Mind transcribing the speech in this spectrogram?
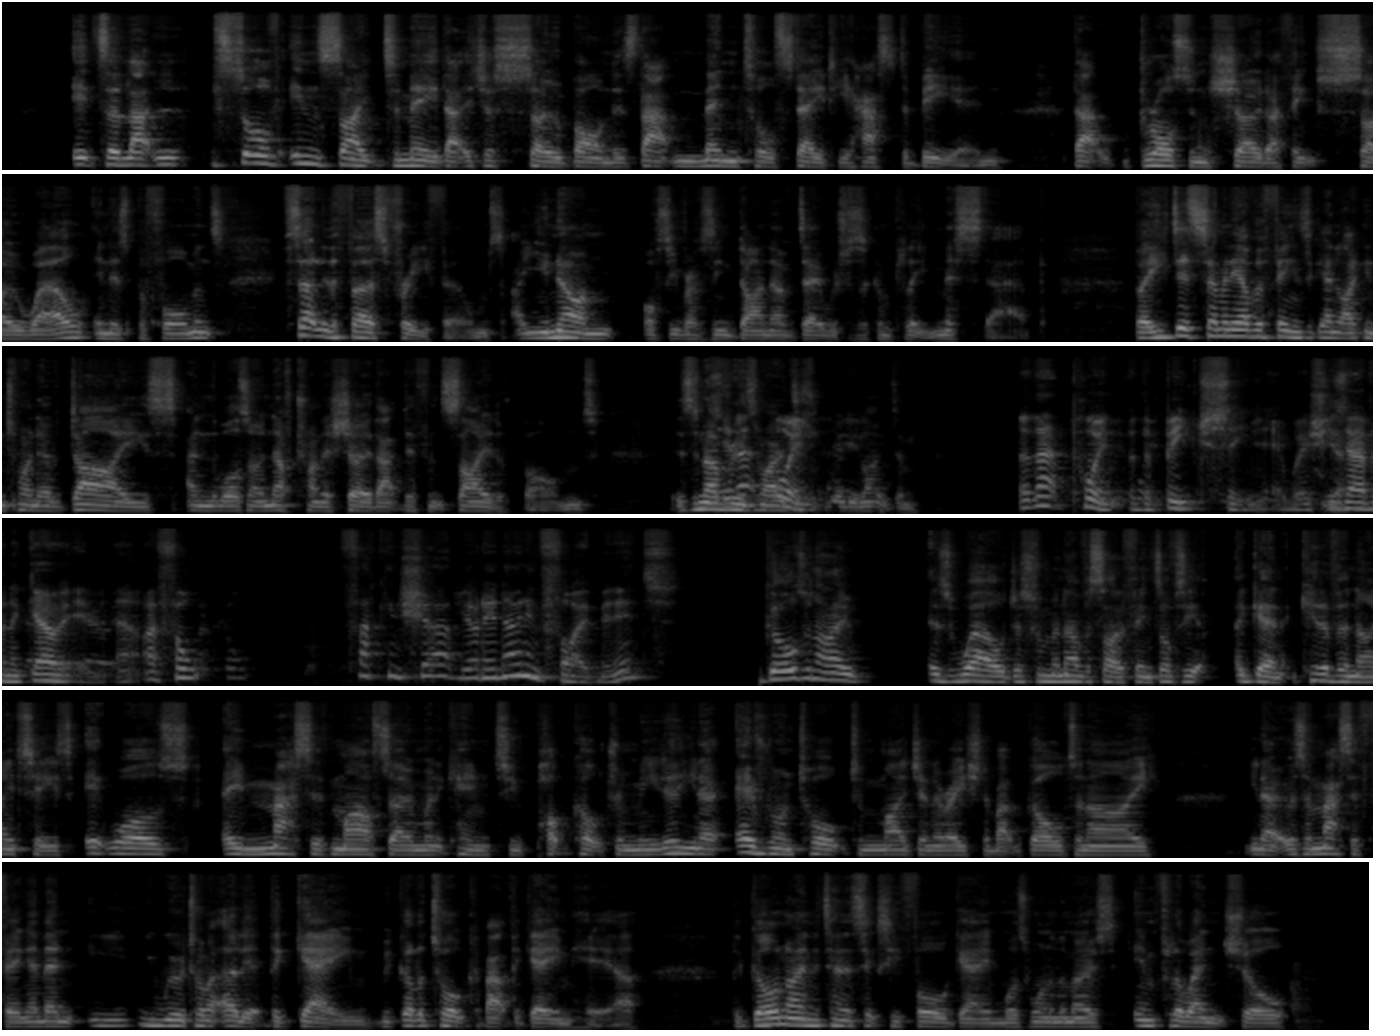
It's a that sort of insight to me that is just so Bond. It's that mental state he has to be in that Brosnan showed, I think, so well in his performance. Certainly, the first three films. Uh, you know, I'm obviously referencing Die Another Day, which was a complete misstep. But he did so many other things again, like in Twenty of Dies, and there wasn't enough trying to show that different side of Bond. There's another See, reason why point, I just really liked him. At that point of the beach scene there, where she's yeah. having a go at him, I thought, "Fucking shut up! You only known him five minutes." Goldeneye, as well, just from another side of things. Obviously, again, kid of the '90s, it was a massive milestone when it came to pop culture and media. You know, everyone talked in my generation about Goldeneye you know, it was a massive thing. And then you, you, we were talking about earlier the game. We've got to talk about the game here. The GoldenEye Nintendo 64 game was one of the most influential,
